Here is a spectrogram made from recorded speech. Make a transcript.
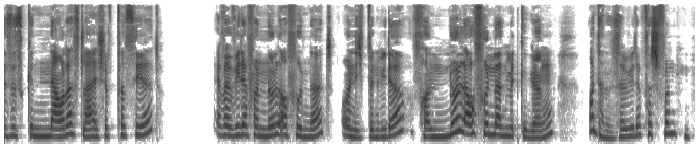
Es ist genau das gleiche passiert. Er war wieder von 0 auf 100 und ich bin wieder von 0 auf 100 mitgegangen und dann ist er wieder verschwunden.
